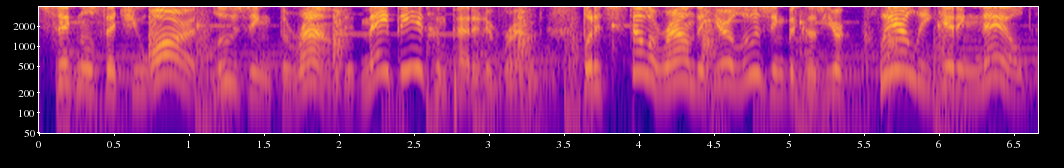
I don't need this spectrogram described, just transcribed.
signals that you are losing the round. It may be a competitive round, but it's still a round that you're losing because you're clearly getting nailed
